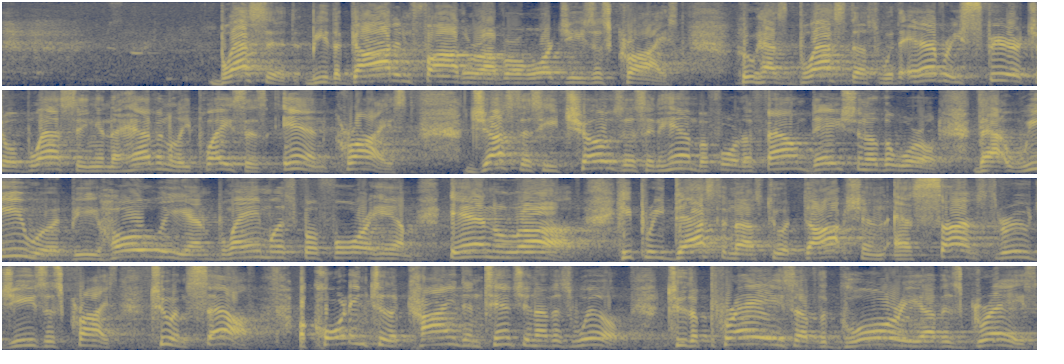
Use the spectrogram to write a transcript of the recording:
Blessed be the God and Father of our Lord Jesus Christ, who has blessed us with every spiritual blessing in the heavenly places in Christ, just as he chose us in him before the foundation of the world, that we would be holy and blameless before him in love. He predestined us to adoption as sons through Jesus Christ to himself, according to the kind intention of his will, to the praise of the glory of his grace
